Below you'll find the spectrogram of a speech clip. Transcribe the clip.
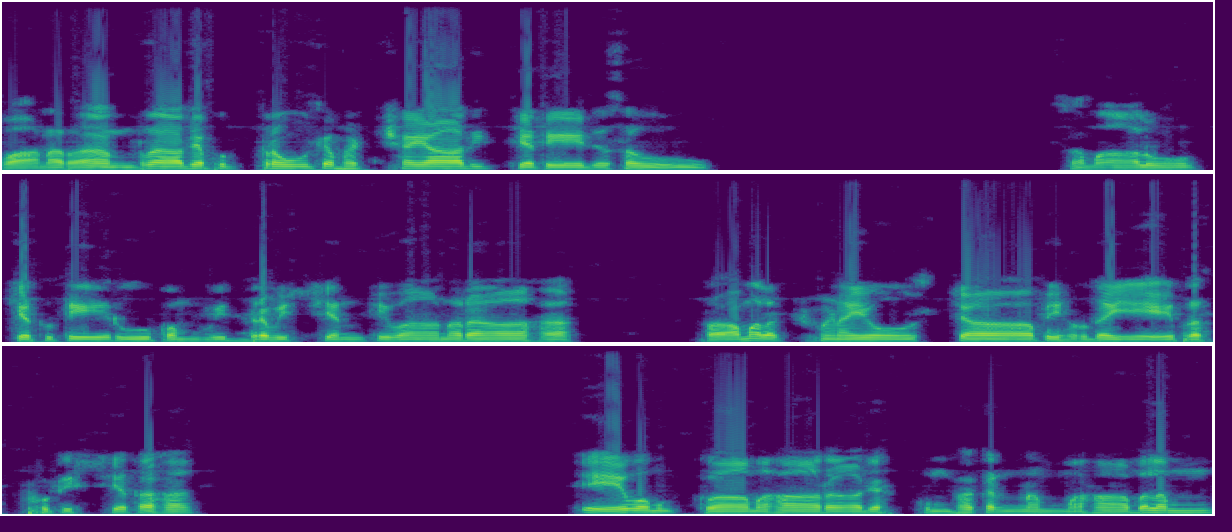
वानरान् राजपुत्रौ च भक्षयादित्यतेजसौ समालोक्य तु ते रूपम् विद्रविष्यन्ति वानराः। रामलक्ष्मणयोश्चापि हृदये प्रस्फुटिष्यतः। एवमुक्त्वा महाराजः कुम्भकर्णम् महाबलम्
